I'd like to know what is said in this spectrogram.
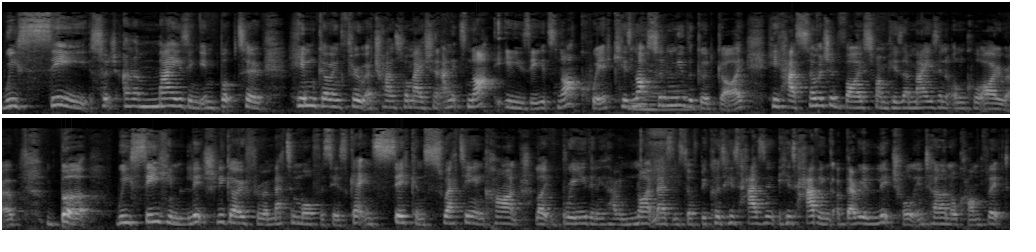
we see such an amazing in book two, him going through a transformation, and it's not easy. It's not quick. He's not Yeah. suddenly the good guy. He has so much advice from his amazing uncle Iroh, but we see him literally go through a metamorphosis, getting sick and sweating and can't like breathe, and he's having nightmares and stuff because he's has he's having a very literal internal conflict,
